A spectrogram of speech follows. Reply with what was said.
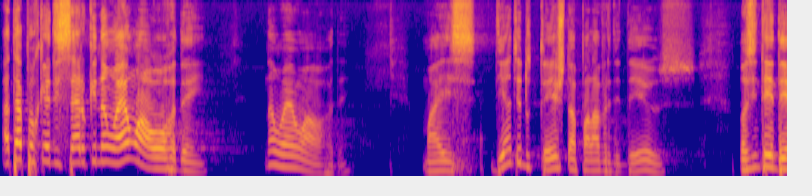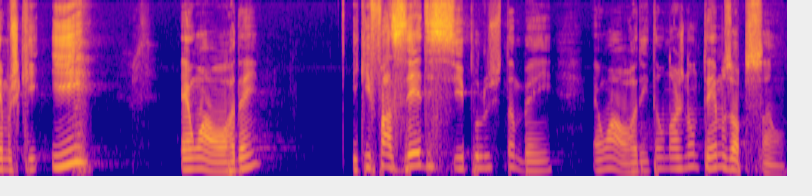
Até porque disseram que não é uma ordem. Não é uma ordem. Mas, diante do texto da palavra de Deus, nós entendemos que ir é uma ordem e que fazer discípulos também é uma ordem. Então, nós não temos opção.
